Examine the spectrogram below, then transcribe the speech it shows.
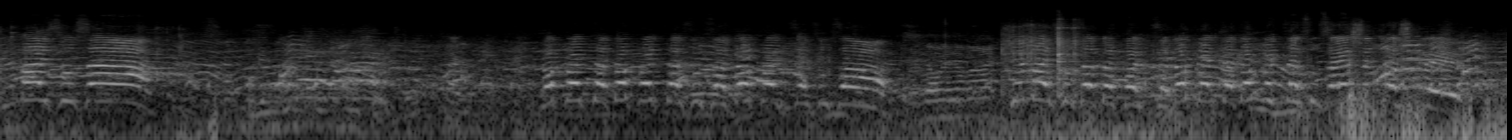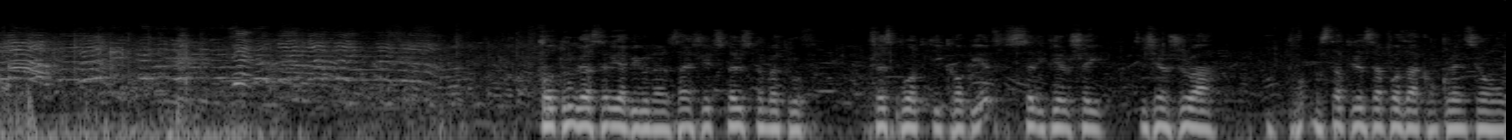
Trzymaj Zuza! Do końca, do końca Zuza, do końca Zuza! Trzymaj Zuza do końca, do końca, do końca Zuza, jeszcze troszkę! To druga seria biegu na dystansie 400 metrów przez płotki kobiet. W serii pierwszej zwyciężyła startująca poza konkurencją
